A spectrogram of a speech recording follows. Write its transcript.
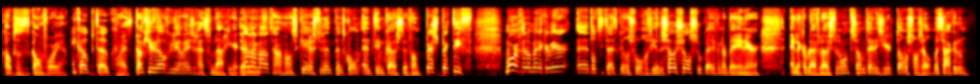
Ik hoop dat het kan voor je. Ik hoop het ook. Right. Dank jullie wel voor jullie aanwezigheid vandaag hier. Ja, Emma Mouthaan van skerenstudent.com en Tim Kuisten van Perspectief. Morgen dan ben ik er weer. Uh, tot die tijd kun je ons volgen via de socials. Zoek even naar BNR. En lekker blijven luisteren, want zometeen is hier Thomas van Zel met Zaken doen.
